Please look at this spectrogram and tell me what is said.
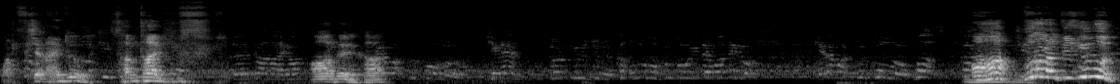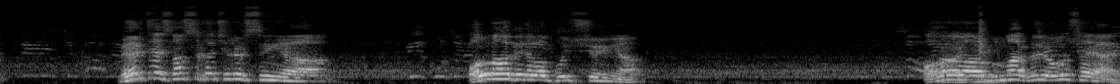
What can I do? Sometimes. Aferin Kaan. Aha vur ona düzgün vur. Mertens nasıl kaçırırsın ya? Vallahi bedava pozisyon ya. Aa bunlar böyle olursa yani.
